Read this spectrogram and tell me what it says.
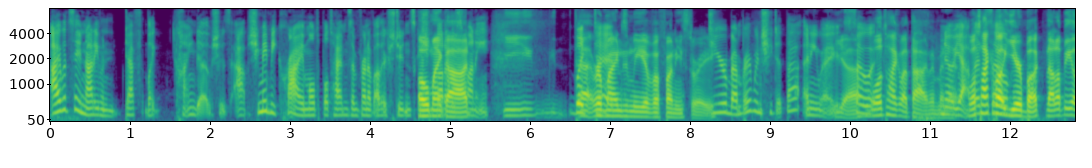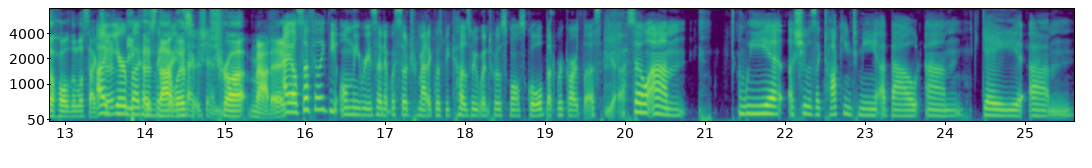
I would say not even def, like kind of. She was ab- she made me cry multiple times in front of other students. Oh she my thought It was God. funny. E- Like, that dead. reminds me of a funny story. Do you remember when she did that? Anyway, yeah, So we'll talk about that in a minute. No, yeah, we'll talk so- about yearbook. That'll be a whole little section yearbook because a that was section. traumatic. I also feel like the only reason it was so traumatic was because we went to a small school. But regardless, yeah. So um we uh, she was like talking to me about um gay um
